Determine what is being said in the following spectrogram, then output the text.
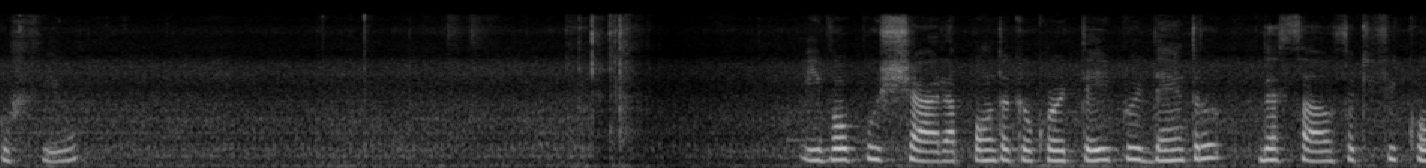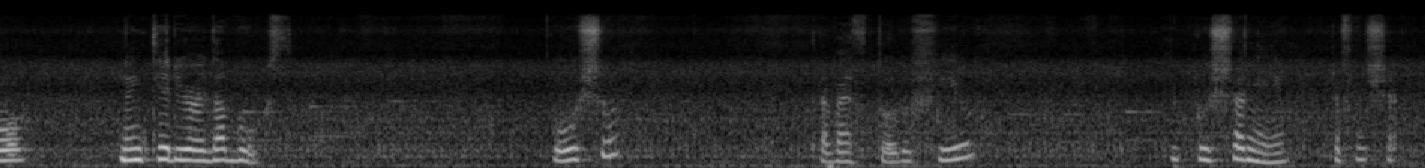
o fio. E vou puxar a ponta que eu cortei por dentro dessa alça que ficou no interior da bolsa. Puxo, atravesso todo o fio e puxo a linha para fechar.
